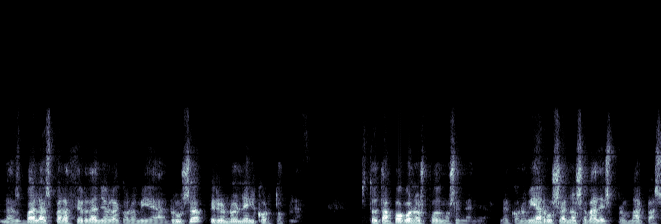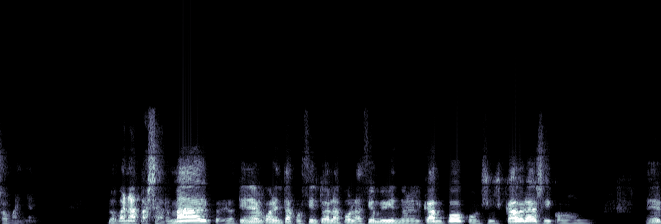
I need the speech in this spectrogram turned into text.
las balas para hacer daño a la economía rusa, pero no en el corto plazo. Esto tampoco nos podemos engañar. La economía rusa no se va a desplomar paso mañana lo van a pasar mal, pero tiene el 40% de la población viviendo en el campo, con sus cabras y con eh,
